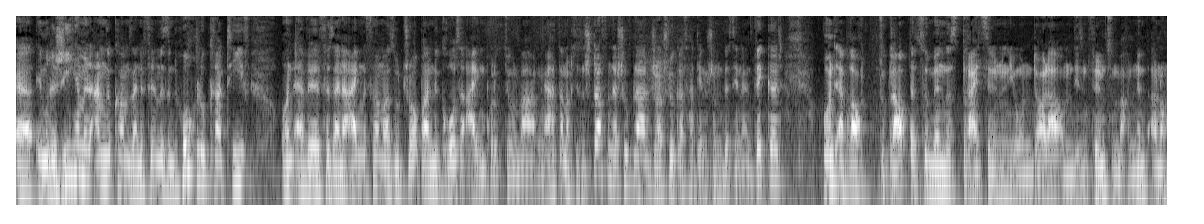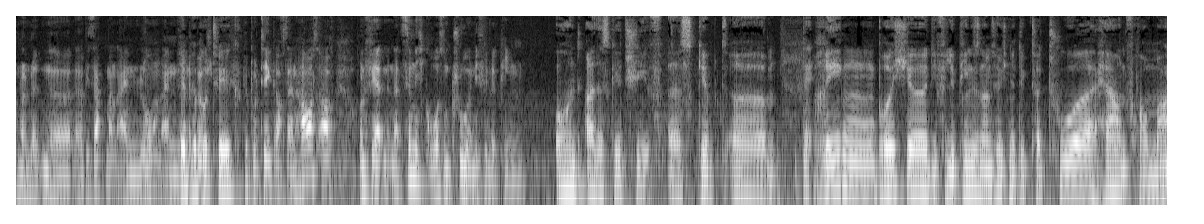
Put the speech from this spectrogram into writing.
äh, im Regiehimmel angekommen. Seine Filme sind hochlukrativ und er will für seine eigene Firma Zootropa eine große Eigenproduktion wagen. Er hat dann noch diesen Stoff in der Schublade. George Lucas hat den schon ein bisschen entwickelt und er braucht, so glaubt er zumindest, 13 Millionen Dollar, um diesen Film zu machen. Nimmt auch noch eine, eine äh, wie sagt man, einen Lohn, einen, eine Hypothek. Hypothek auf sein Haus auf und fährt mit einer ziemlich großen Crew in die Philippinen. Und alles geht schief. Es gibt ähm, Der- Regenbrüche. Die Philippinen sind natürlich eine Diktatur. Herr und Frau Marcos,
